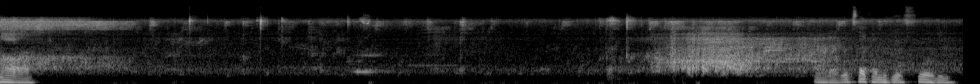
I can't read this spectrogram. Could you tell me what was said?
Nah. Alright, looks like I'm gonna get 40.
